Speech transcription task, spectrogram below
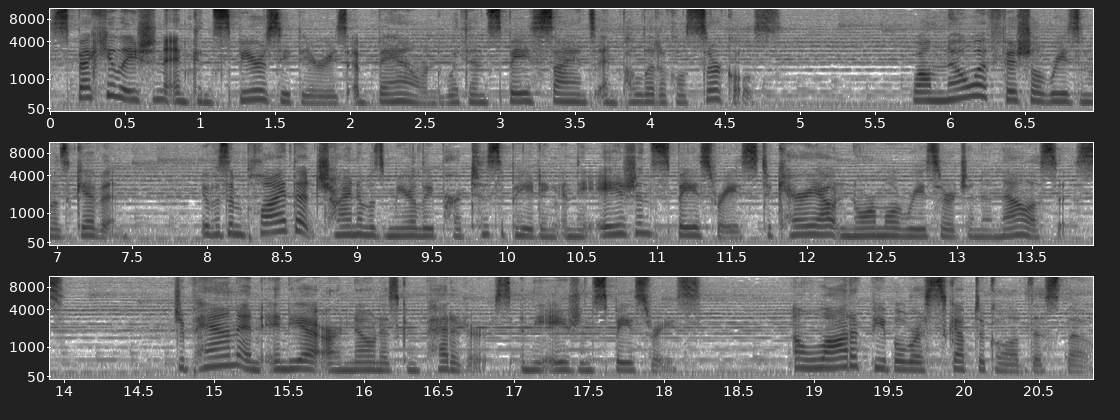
speculation and conspiracy theories abound within space science and political circles. While no official reason was given, it was implied that China was merely participating in the Asian space race to carry out normal research and analysis. Japan and India are known as competitors in the Asian space race. A lot of people were skeptical of this, though,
